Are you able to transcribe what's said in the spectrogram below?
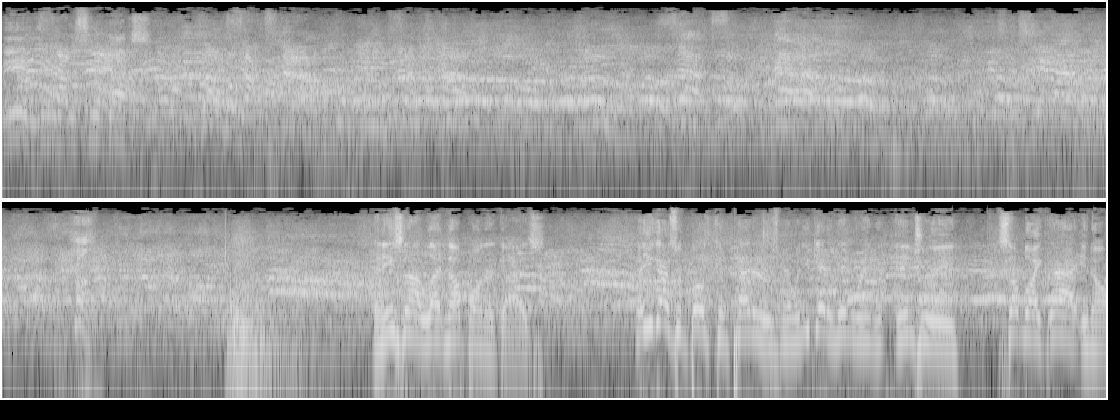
Big vertical suplex. And he's not letting up on it, guys. Now, you guys are both competitors, man. When you get an in-ring injury, something like that, you know,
